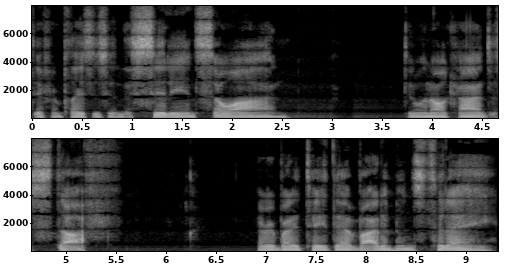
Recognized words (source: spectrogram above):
different places in the city and so on, doing all kinds of stuff. Everybody take their vitamins today,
